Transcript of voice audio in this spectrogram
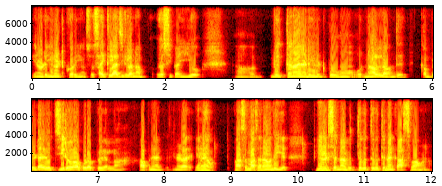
என்னோட யூனிட் குறையும். ஸோ சைக்கலாஜிக்கலாக நான் யோசிப்பேன் ஐயோ வித்தனா என்னோட யூனிட் போகும். ஒரு நாளில் வந்து கம்ப்ளீட்டாக இது கூட போயிடலாம். அப்படின்னு எனக்கு என்னோட ஏன்னா மாதம் மாதம் நான் வந்து யூனிட்ஸை நான் வித்து வித்து வித்து நான் காசு வாங்கணும்.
